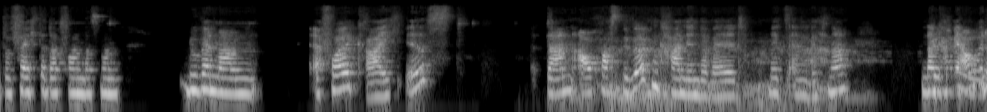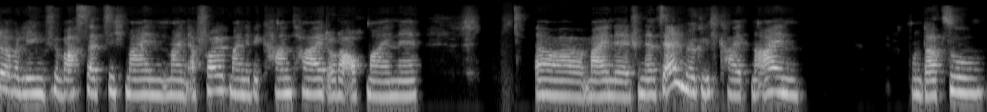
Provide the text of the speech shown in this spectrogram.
Verfechter davon, dass man nur wenn man erfolgreich ist, dann auch was bewirken kann in der Welt, letztendlich, ne? Und dann kann man auch wieder überlegen, für was setze ich meinen mein Erfolg, meine Bekanntheit oder auch meine, äh, meine finanziellen Möglichkeiten ein. Und dazu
